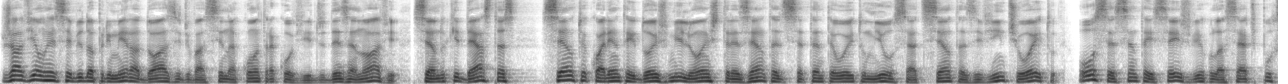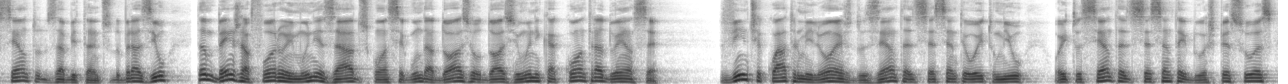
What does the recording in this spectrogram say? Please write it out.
já haviam recebido a primeira dose de vacina contra a Covid-19, sendo que destas, 142.378.728, ou 66,7% dos habitantes do Brasil, também já foram imunizados com a segunda dose ou dose única contra a doença. 24.268.862 pessoas,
